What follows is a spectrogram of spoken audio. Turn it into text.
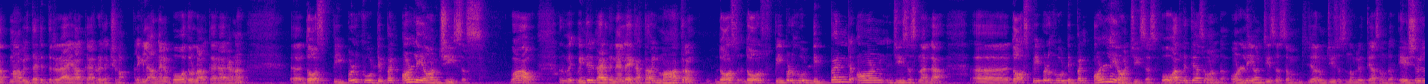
ആത്മാവിൽ ദരിദ്രരായ ആൾക്കാരുടെ ലക്ഷണം. അല്ലെങ്കിൽ അങ്ങനെ ബോധമുള്ള ആൾക്കാർ ആരാണ്? Those people who depend only on Jesus wow അത് വലിയൊരു കാര്യം തന്നെ അല്ലേ? കർത്താവിൽ മാത്രം those those people who depend on Jesus എന്നല്ല those people who depend only on Jesus oh അത് വ്യത്യാസമുണ്ട്. ഓൺലി ഓൺ ജീസസും ജെറും ജീസസും തമ്മിൽ വ്യത്യാസമുണ്ട്. യേശുവിൽ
